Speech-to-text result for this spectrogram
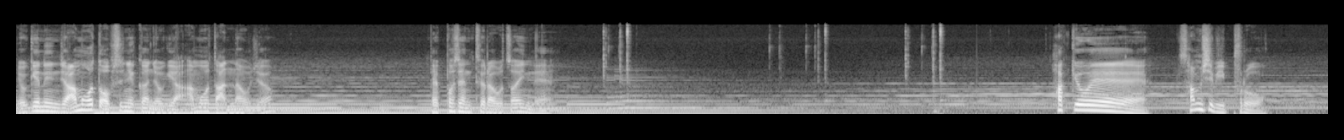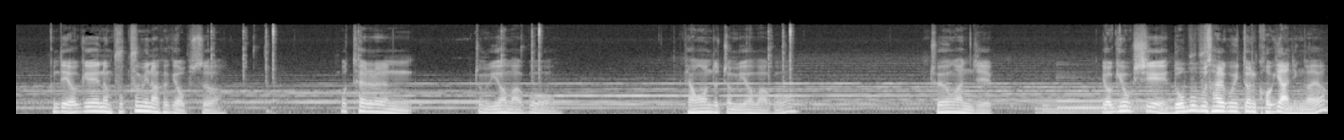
여기는 이제 아무것도 없으니까 여기 아무것도 안 나오죠 100%라고 써있네. 학교에 32% 근데 여기에는 부품이나 그게 없어. 호텔은 좀 위험하고 병원도 좀 위험하고 조용한 집. 여기 혹시 노부부 살고 있던 거기 아닌가요?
